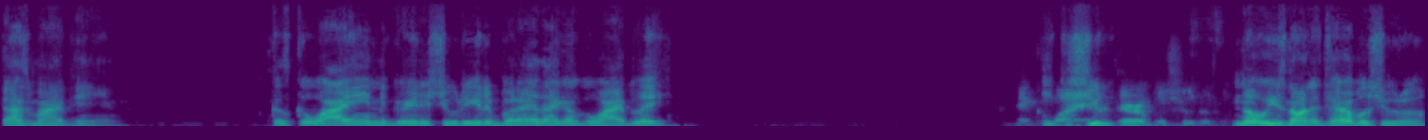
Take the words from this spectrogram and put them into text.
That's my opinion. Because Kawhi ain't the greatest shooter either, but I like how Kawhi play. He can Kawhi a shoot. terrible shooter. No, he's not a terrible shooter,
